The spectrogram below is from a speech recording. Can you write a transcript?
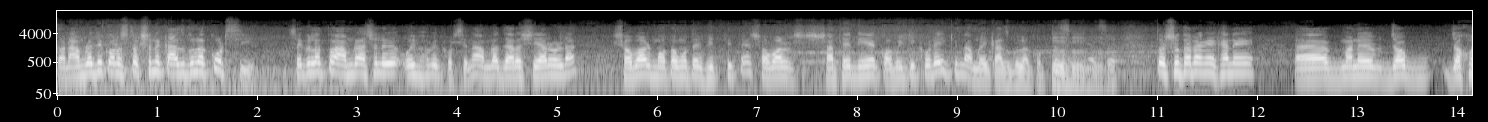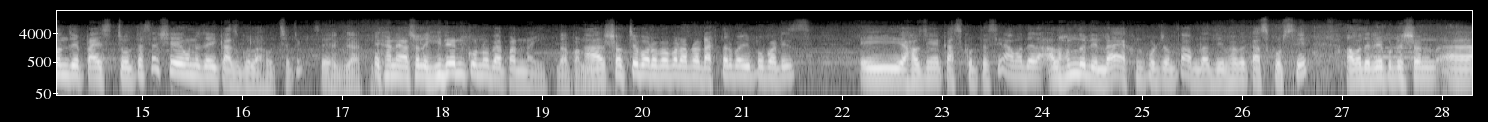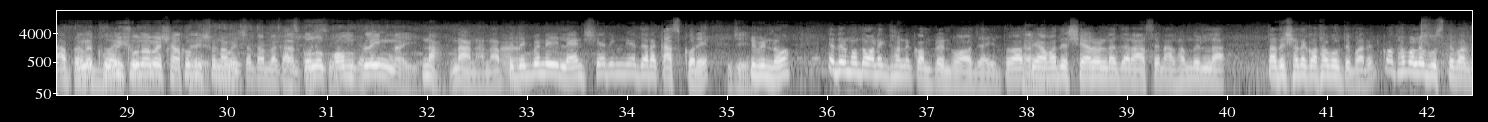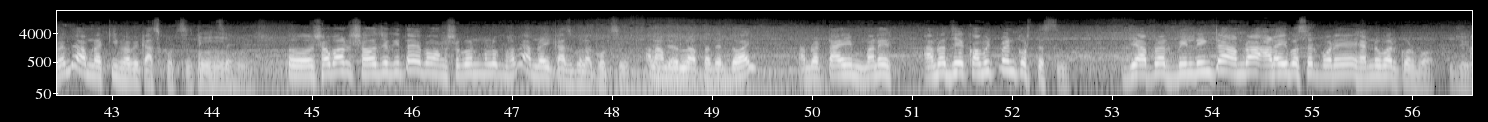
কারণ আমরা যে কনস্ট্রাকশনের কাজগুলো করছি সেগুলো তো আমরা আসলে ওইভাবে করছি না। আমরা যারা শেয়ার হোল্ডার সবার মতামতের ভিত্তিতে সবার সাথে নিয়ে কমিটি করেই কিন্তু আমরা এই কাজগুলো করতেছি ঠিক আছে? তো সুতরাং এখানে মানে যখন যে প্রাইস চলতেছে সেই অনুযায়ী কাজগুলো হচ্ছে ঠিক আছে? এখানে আসলে হিডেন কোনো ব্যাপার নাই। আর সবচেয়ে বড় ব্যাপার আমরা ডাক্তারবাড়ি প্রপার্টিজ এই হাউজিং এ কাজ করতেছি। আমাদের আলহামদুলিল্লাহ এখন পর্যন্ত আমরা যেভাবে কাজ করছি আমাদের রেপুটেশন আপনাদের মানে খুবই সুনামের সাথে খুবই সুনামের সাথে আমরা কাজ কোনো? কমপ্লেইন নাই। না না না না। আপনি দেখবেন এই ল্যান্ড শেয়ারিং নিয়ে যারা কাজ করে বিভিন্ন এদের মধ্যে অনেক ধরনের কমপ্লেন পাওয়া যায়। তো আপনি হ্যাঁ, আমাদের শেয়ার হোল্ডার যারা আছেন আলহামদুলিল্লাহ তাদের সাথে কথা বলতে পারেন। কথা বলে বুঝতে পারবেন যে আমরা কীভাবে কাজ করছি ঠিক আছে? তো সবার সহযোগিতা এবং অংশগ্রহণমূলক ভাবে আমরা এই কাজগুলো করছি। আলহামদুলিল্লাহ আপনাদের দোয়াই আমরা টাইম মানে আমরা যে কমিটমেন্ট করতেছি যে আপনার বিল্ডিংটা আমরা আড়াই বছর পরে হ্যান্ড ওভার করব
